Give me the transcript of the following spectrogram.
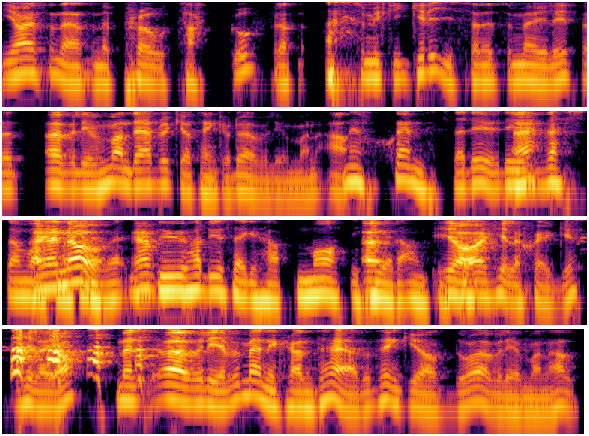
jag är en sån där som är pro taco. För att så mycket grisande som möjligt. För att överlever man det brukar jag tänka, då överlever man allt. Men skämtar du? Det är Äh? värsta maten man Du hade ju säkert haft mat i Ö, hela ansiktet. Ja, hela skägget. Hela jag. Men överlever människan det här, då tänker jag att då överlever man allt.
